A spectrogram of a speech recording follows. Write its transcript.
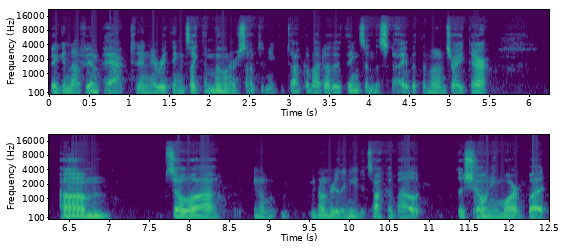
big enough impact and everything. It's like the moon or something. You could talk about other things in the sky, but the moon's right there. Um, so uh, you know, we don't really need to talk about the show anymore, but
